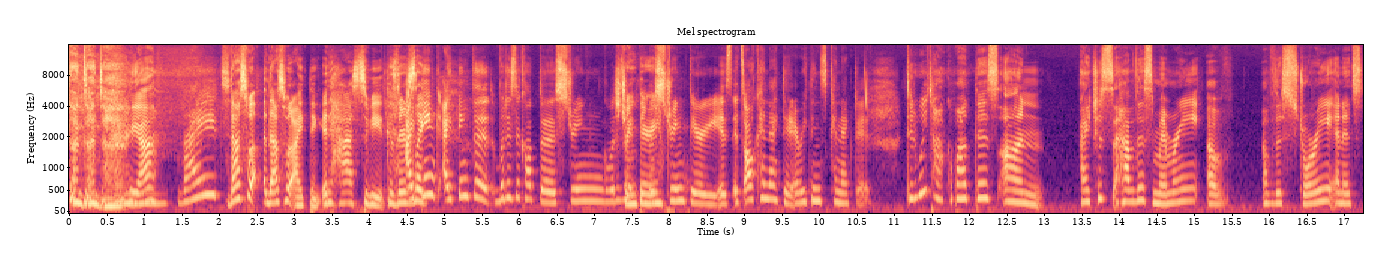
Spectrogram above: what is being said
dun dun dun. Yeah, Right. That's what that's what I think. It has to be because there's I like think I think the what is it called the string what is String it? theory? The string theory is it's all connected. Everything's connected. Did we talk about this on I just have this memory of of this story and it's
